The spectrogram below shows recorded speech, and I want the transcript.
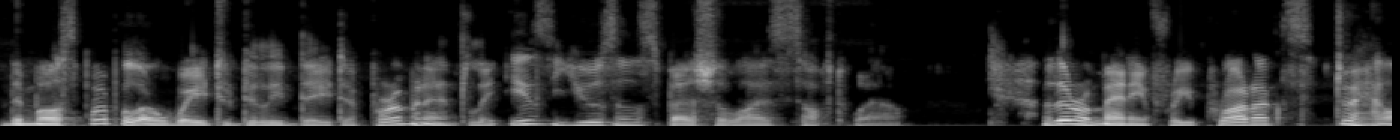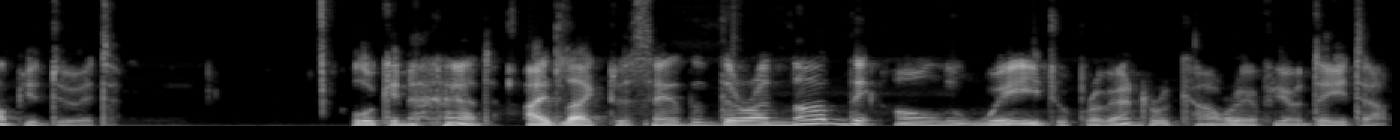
the most popular way to delete data permanently is using specialized software. There are many free products to help you do it. Looking ahead, I'd like to say that they are not the only way to prevent recovery of your data.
